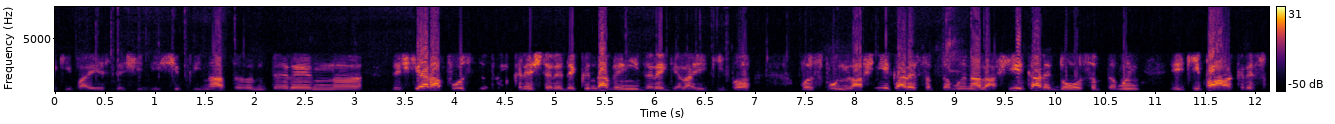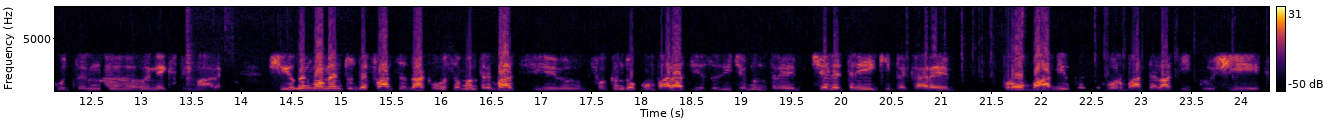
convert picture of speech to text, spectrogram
echipa este și disciplinată în teren, deci chiar a fost în creștere. De când a venit Reghe la echipă, vă spun, la fiecare săptămână, la fiecare două săptămâni, echipa a crescut în, în exprimare. Și în momentul de față, dacă o să mă întrebați, făcând o comparație, să zicem, între cele trei echipe care probabil că se vor bate la titlu și uh,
